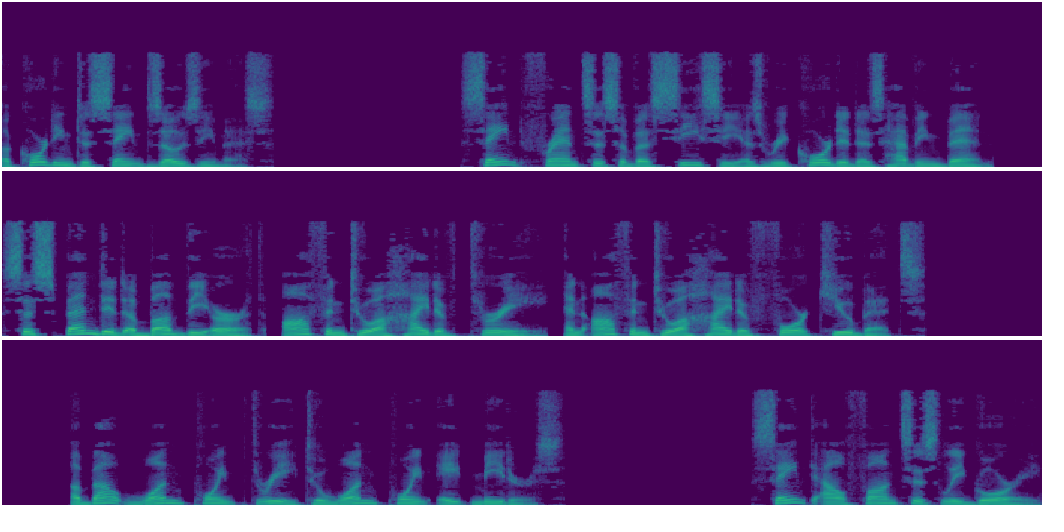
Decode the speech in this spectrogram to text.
according to Saint Zosimus. Saint Francis of Assisi is recorded as having been suspended above the earth, often to a height of three, and often to a height of four cubits. About 1.3 to 1.8 meters. Saint Alphonsus Liguori,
